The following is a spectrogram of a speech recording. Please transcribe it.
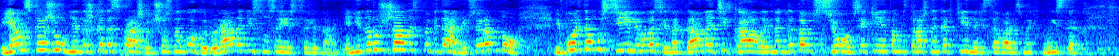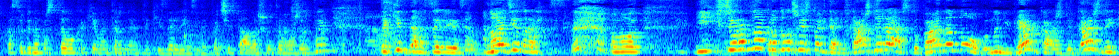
И я вам скажу, мне даже когда спрашивали, что с ногой, говорю, ранами Иисуса есть целина. Я не нарушала исповедание, все равно. И боль там усиливалась, иногда она текала, иногда там все, всякие там страшные картины рисовались в моих мыслях. Особенно после того, как я в интернет таки залезла и почитала, что это может быть. Таки да, залезла. Но один раз. Вот. И все равно я продолжаю исповедание. Каждый раз ступая на ногу, ну не прям каждый, каждый,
